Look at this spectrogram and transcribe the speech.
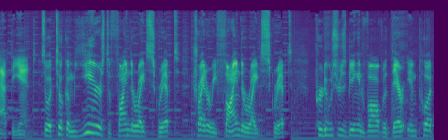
at the end. So it took them years to find the right script, try to refine the right script, producers being involved with their input,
